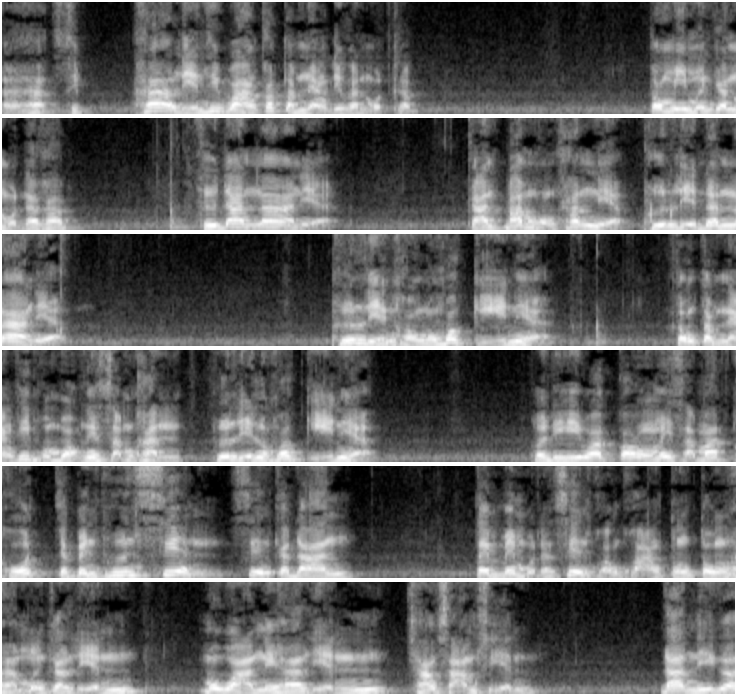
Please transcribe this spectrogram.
อะฮะสิบห้าเหรียญที่วางก็ตำแหน่งเดียวกันหมดครับ ต้องมีเหมือนกันหมดนะครับ คือด้านหน้าเนี่ย การปั๊มของท่านเนี่ย พื้นเหรียญด้านหน้าเนี่ย พื้นเหรียญของหลวงพ่อกีเนี่ย ตรงตำแหน่งที่ผมบอกเนี่ยสำคัญ พื้นเหรียญหลวงพ่อกีเนี่ย พอดีว่ากล้องไม่สามารถโคดจะเป็นพื้นเสี้ยนเสี้ยนกระดานเต็มไปหมดเส้นขวางขวางๆตรงๆฮะเหมือนกับเหรียญเมื่อวานนี้ฮะเหรียญช้างสามเสียนด้านนี้ก็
